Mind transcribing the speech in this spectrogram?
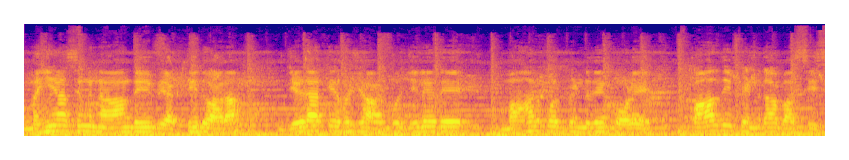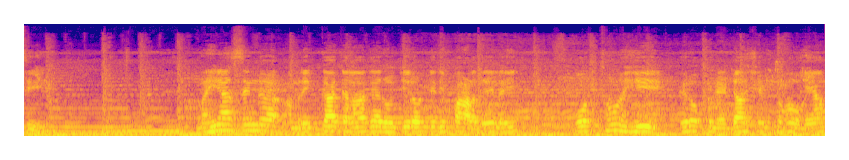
ਮਹੀਆ ਸਿੰਘ ਨਾਂ ਦੇ ਵਿਅਕਤੀ ਦੁਆਰਾ, ਜਿਹੜਾ ਕਿ ਹੁਸ਼ਿਆਰਪੁਰ ਜ਼ਿਲ੍ਹੇ ਦੇ ਮਾਹਲਪੁਰ ਪਿੰਡ ਦੇ ਕੋਲੇ ਪਾਲ ਦੀ ਪਿੰਡ ਦਾ ਵਾਸੀ ਸੀ। ਮਹੀਆ ਸਿੰਘ ਅਮਰੀਕਾ ਚਲਾ ਗਿਆ ਰੋਜੀ ਰੋਟੀ ਦੀ ਭਾਲ ਦੇ ਲਈ। ਉੱਥੋਂ ਹੀ ਫਿਰ ਉਹ ਕੈਨੇਡਾ ਸ਼ਿਫਟ ਹੋ ਗਿਆ।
